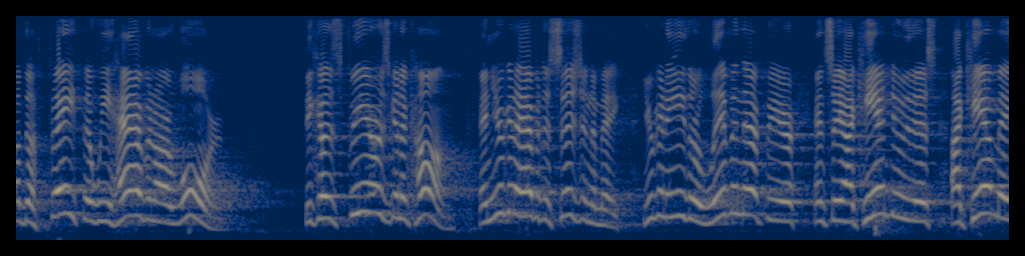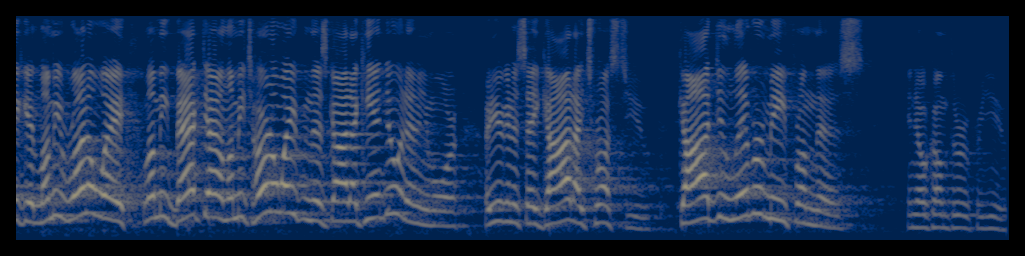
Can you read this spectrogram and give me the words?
of the faith that we have in our Lord. Because fear is going to come, and you're going to have a decision to make. You're going to either live in that fear and say, I can't do this, I can't make it, let me run away, let me back down, let me turn away from this, God, I can't do it anymore. Or you're going to say, God, I trust you. God, deliver me from this, and He'll come through for you.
